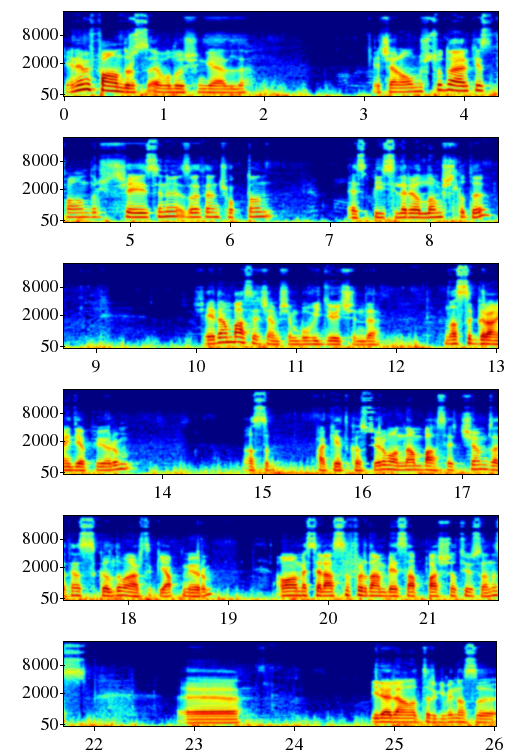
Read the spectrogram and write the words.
Gene mi Founders Evolution geldi? Geçen olmuştu da herkes Founder şeysini zaten çoktan SBC'lere yollamıştı. Şeyden bahsedeceğim şimdi bu video içinde. Nasıl grind yapıyorum? Nasıl paket kasıyorum? Ondan bahsedeceğim. Zaten sıkıldım artık yapmıyorum. Ama mesela sıfırdan bir hesap başlatıyorsanız eee bir ele anlatır gibi nasıl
